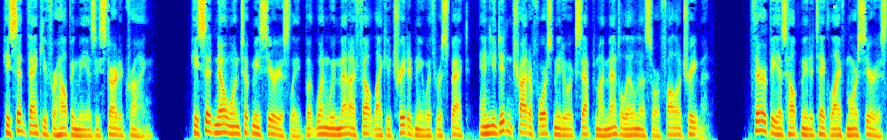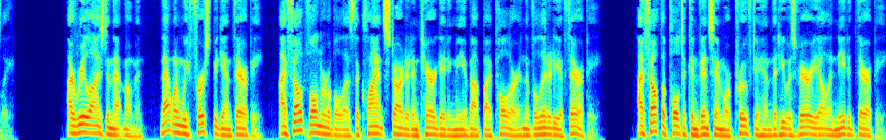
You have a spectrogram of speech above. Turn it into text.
He said thank you for helping me as he started crying. He said no one took me seriously, but when we met, I felt like you treated me with respect, and you didn't try to force me to accept my mental illness or follow treatment. Therapy has helped me to take life more seriously. I realized in that moment that when we first began therapy, I felt vulnerable as the client started interrogating me about bipolar and the validity of therapy. I felt the pull to convince him or prove to him that he was very ill and needed therapy.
